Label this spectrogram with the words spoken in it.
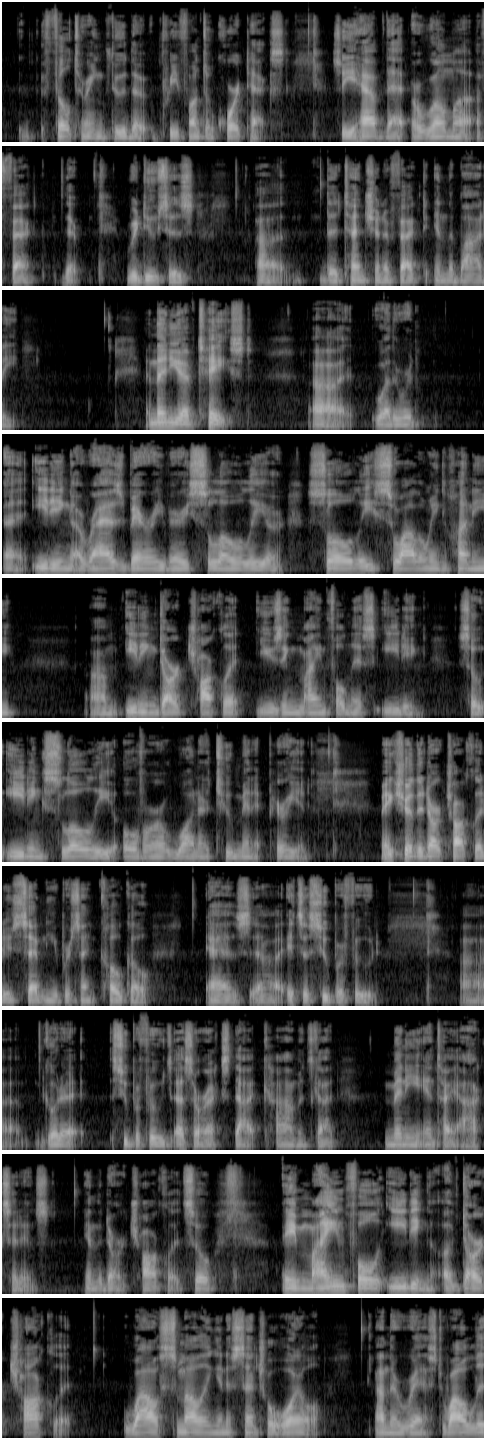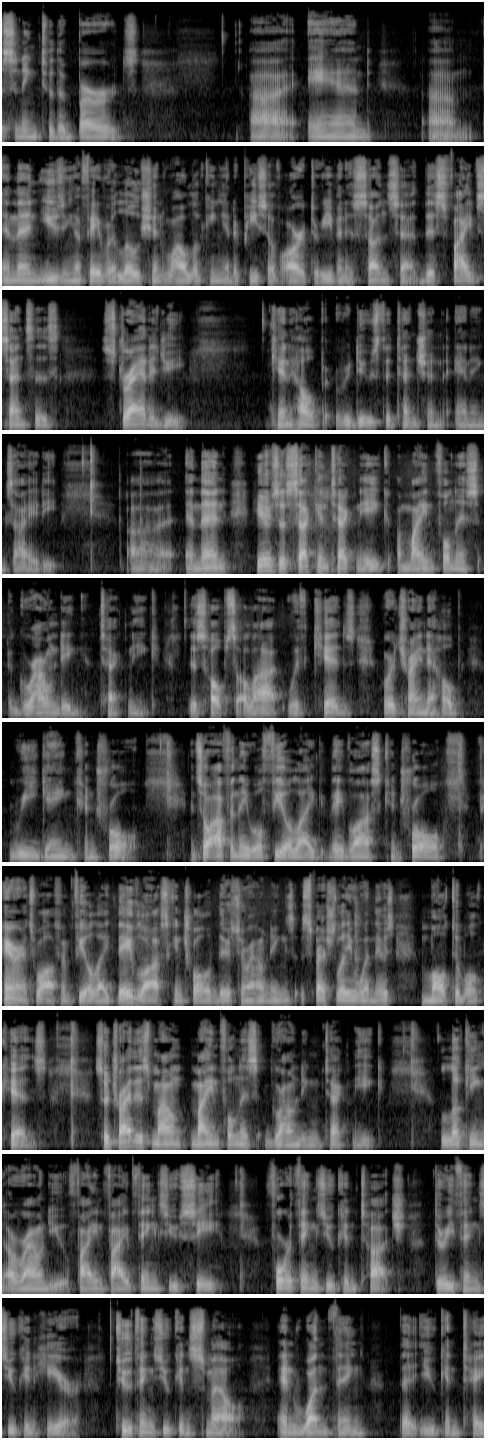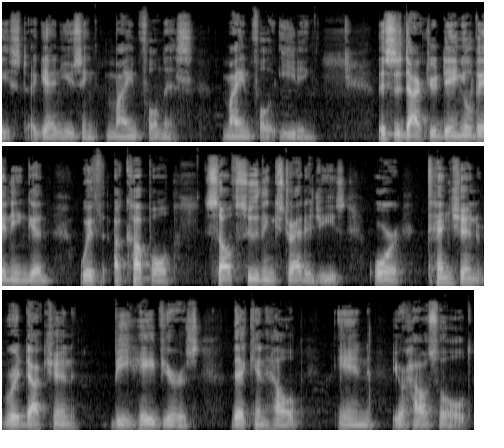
filtering through the prefrontal cortex. So you have that aroma effect that reduces uh, the tension effect in the body. And then you have taste, uh, whether we're uh, eating a raspberry very slowly or slowly swallowing honey, um, eating dark chocolate using mindfulness eating. So eating slowly over a one or two minute period. Make sure the dark chocolate is 70% cocoa, as uh, it's a superfood. Uh, go to superfoodsrx.com. It's got many antioxidants in the dark chocolate. So, a mindful eating of dark chocolate while smelling an essential oil on the wrist, while listening to the birds, uh, and um, and then using a favorite lotion while looking at a piece of art or even a sunset. This five senses strategy can help reduce the tension and anxiety. Uh, and then here's a second technique, a mindfulness grounding technique. This helps a lot with kids who are trying to help regain control. And so often they will feel like they've lost control. Parents will often feel like they've lost control of their surroundings, especially when there's multiple kids. So try this mindfulness grounding technique. Looking around you, find five things you see, four things you can touch, three things you can hear, two things you can smell, and one thing that you can taste. Again, using mindfulness, mindful eating. This is Dr. Daniel Van Ingen with a couple self soothing strategies or tension reduction behaviors that can help in your household.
